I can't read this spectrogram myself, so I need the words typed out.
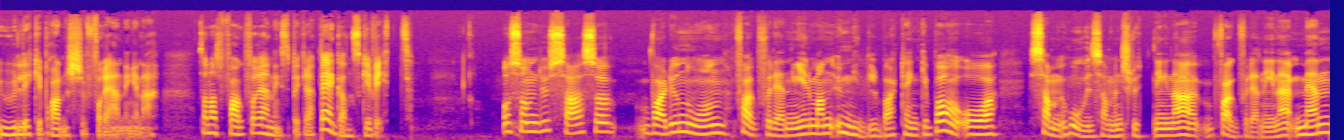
ulike bransjeforeningene. Sånn at fagforeningsbegrepet er ganske vidt. Og som du sa, så var det jo noen fagforeninger man umiddelbart tenker på, og samme, hovedsammenslutningen av fagforeningene. Men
